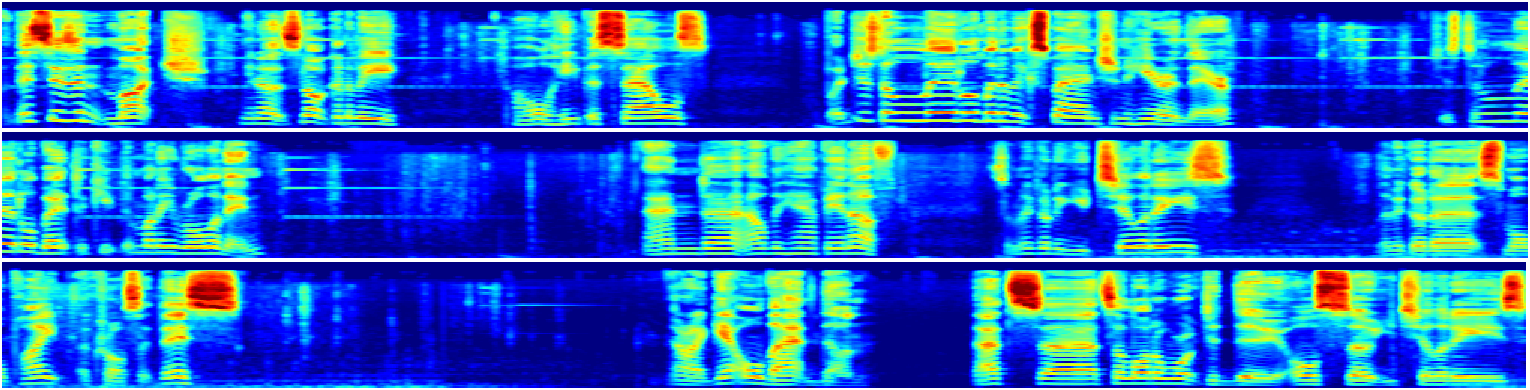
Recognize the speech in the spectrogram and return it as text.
This isn't much. You know, it's not going to be a whole heap of cells. But just a little bit of expansion here and there. Just a little bit to keep the money rolling in. And uh, I'll be happy enough. So I'm going to go to utilities. Let me go to small pipe across like this. Alright, get all that done. That's, uh, that's a lot of work to do. Also, utilities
